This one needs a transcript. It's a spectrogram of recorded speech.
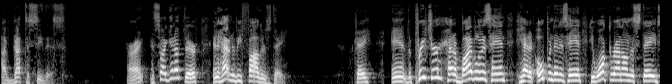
I've got to see this. All right. And so I get up there and it happened to be Father's Day. Okay. And the preacher had a Bible in his hand. He had it opened in his hand. He walked around on the stage.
